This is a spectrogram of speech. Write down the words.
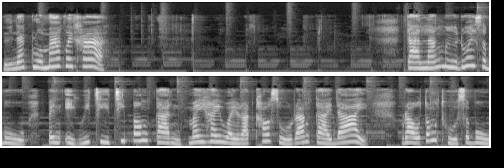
อุ้ยน่ากลัวมากเลยค่ะ การล้างมือด้วยสบู่ เป็นอีกวิธีที่ป้องกันไม่ให้ไวรัสเข้าสู่ร่างกายได้ เราต้องถูสบู่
